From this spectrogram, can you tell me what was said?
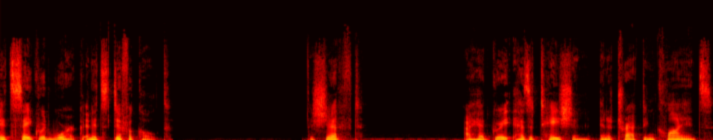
It's sacred work and it's difficult. The shift? I had great hesitation in attracting clients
